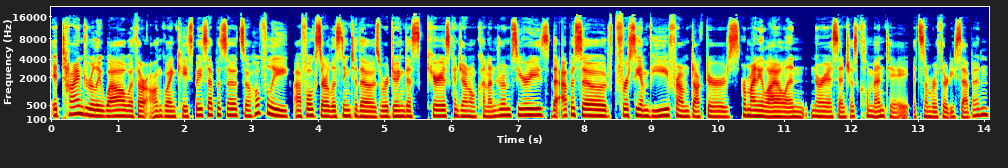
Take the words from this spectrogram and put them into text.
it timed really well with our ongoing case based episode. So hopefully, uh, folks are listening to those, we're doing this Curious Congenital Conundrum series. The episode for CMV from doctors Hermione Lyall and Nuria Sanchez Clemente, it's number 37.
